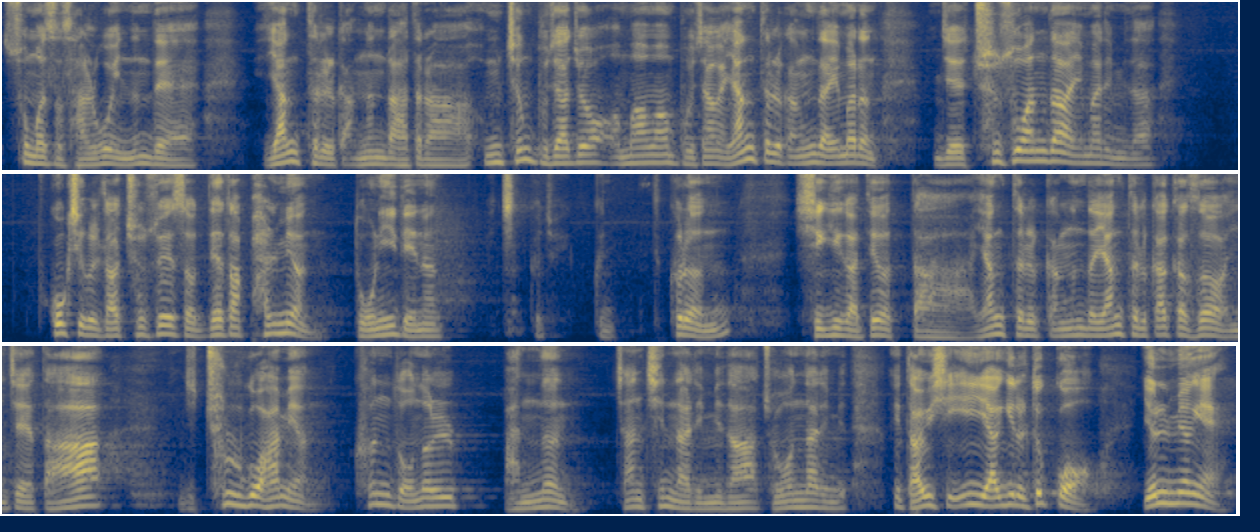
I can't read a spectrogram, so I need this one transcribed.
숨어서 살고 있는데 양털을 깎는다 하더라. 엄청 부자죠. 어마어마한 부자가 양털을 깎는다 이 말은 이제 추수한다 이 말입니다. 곡식을 다 추수해서 내다 팔면 돈이 되는 그, 그런 시기가 되었다. 양털을 깎는다. 양털을 깎아서 이제 다 이제 출고하면 큰 돈을 받는 잔칫날입니다. 좋은 날입니다. 다윗이 이 이야기를 듣고 10명의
